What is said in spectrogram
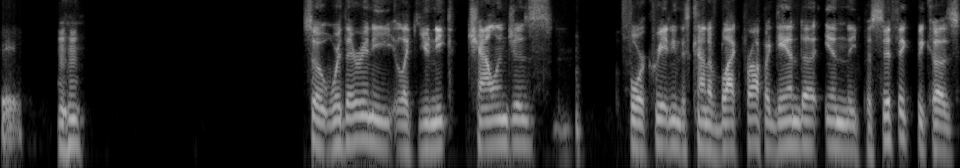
2 mm-hmm. So, were there any like unique challenges for creating this kind of black propaganda in the Pacific? Because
